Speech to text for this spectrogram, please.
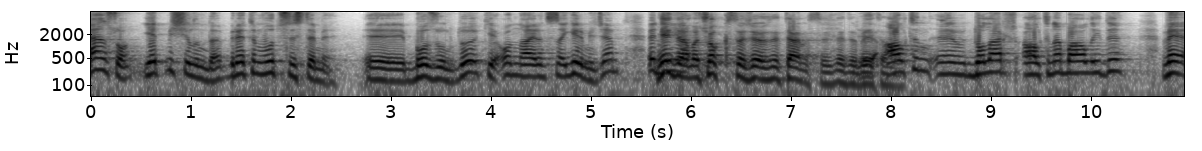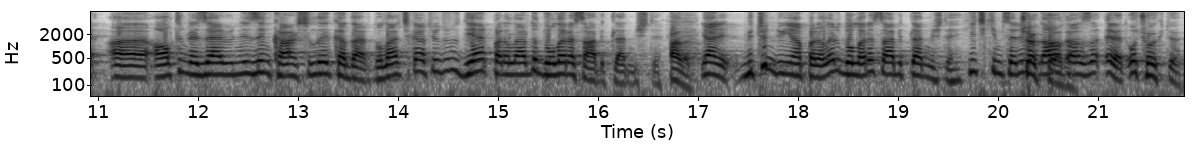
En son 70 yılında Bretton Woods sistemi e, bozuldu ki onun ayrıntısına girmeyeceğim. Ve Nedir dünya- ama çok kısaca özetler misiniz? Nedir e, Beyt Hanım? altın e, dolar altına bağlıydı ve e, altın rezervinizin karşılığı kadar dolar çıkartıyordunuz. Diğer paralarda dolara sabitlenmişti. Anladım. Yani bütün dünya paraları dolara sabitlenmişti. Hiç kimsenin Çöktü daha fazla evet o çöktü.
